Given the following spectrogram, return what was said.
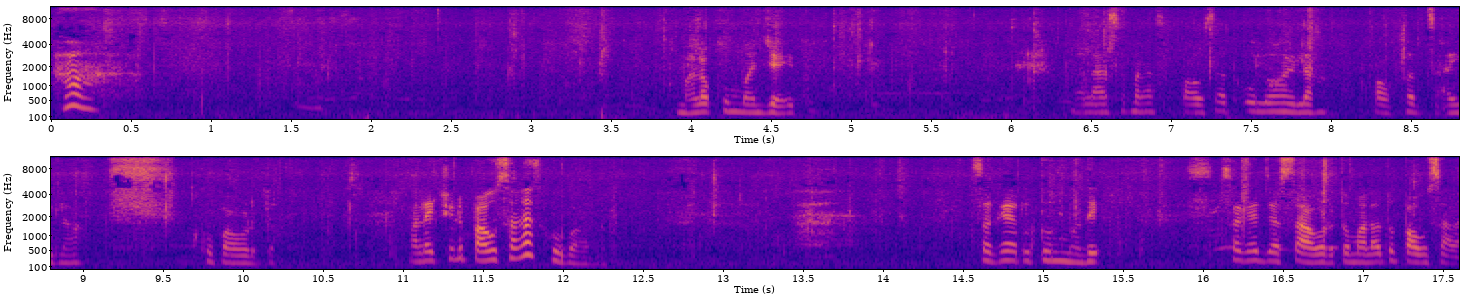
हा. मला खूप मजा येते. मला असं मला असं पावसात ओलं व्हायला पावसात जायला खूप आवडतं. मला ॲक्च्युली पावसाळाच खूप आवडतो. सगळ्या ऋतूंमध्ये सगळ्यात जास्त आवडतो मला तो पावसाळा.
